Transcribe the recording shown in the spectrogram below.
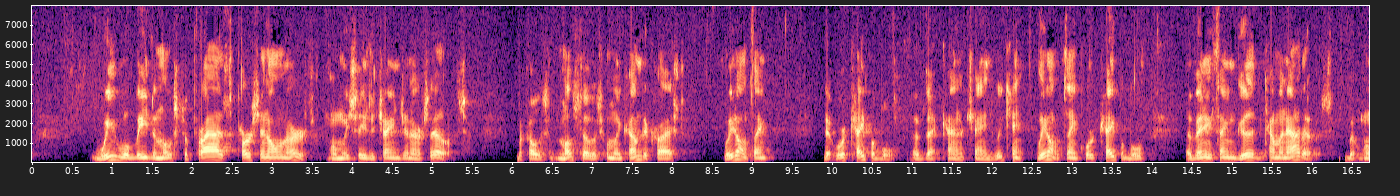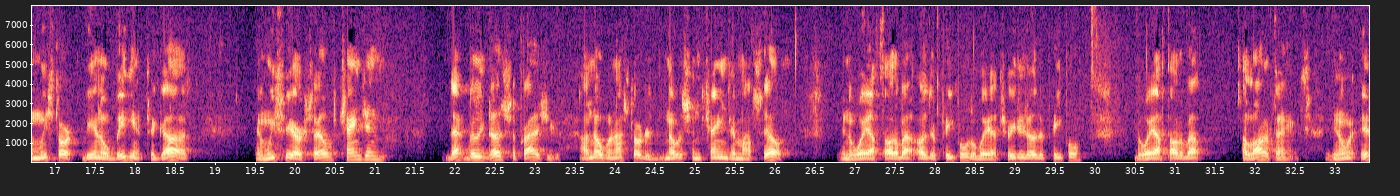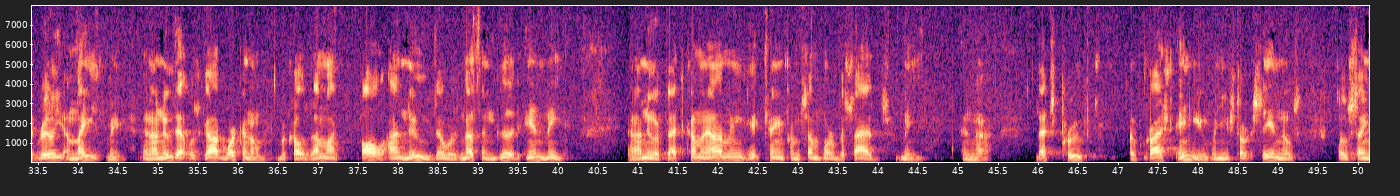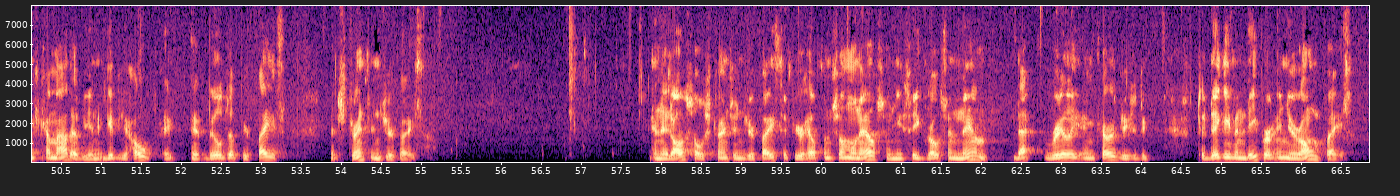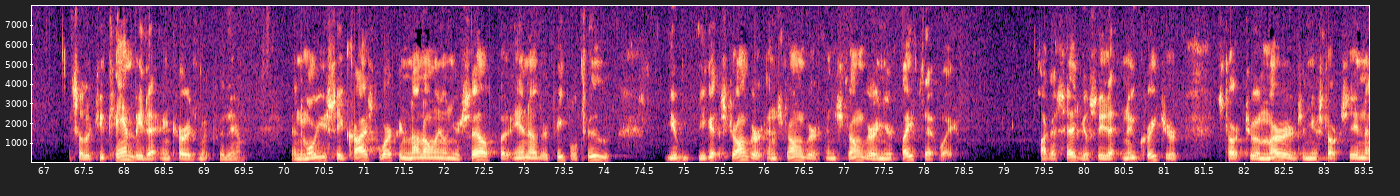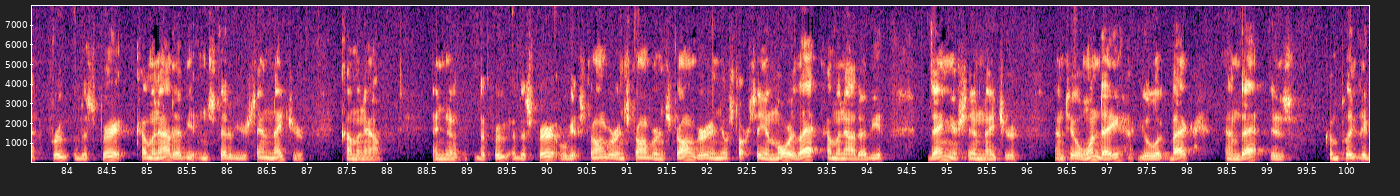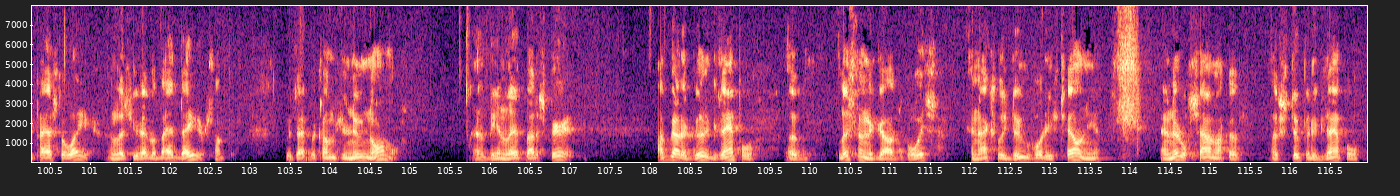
we will be the most surprised person on earth when we see the change in ourselves. Because most of us, when we come to Christ, we don't think that we're capable of that kind of change. We can't. We don't think we're capable of anything good coming out of us. But when we start being obedient to God, and we see ourselves changing, that really does surprise you. I know when I started noticing change in myself, in the way I thought about other people, the way I treated other people, the way I thought about a lot of things. You know, it really amazed me. And I knew that was God working on me because I'm like Paul, I knew there was nothing good in me. And I knew if that's coming out of me, it came from somewhere besides me. And uh, that's proof of Christ in you when you start seeing those those things come out of you and it gives you hope. It, it builds up your faith. It strengthens your faith. And it also strengthens your faith if you're helping someone else and you see growth in them. That really encourages you to, to dig even deeper in your own faith so that you can be that encouragement for them. And the more you see Christ working not only on yourself, but in other people too, you, you get stronger and stronger and stronger in your faith that way. Like I said, you'll see that new creature start to emerge and you start seeing that fruit of the Spirit coming out of you instead of your sin nature coming out. And the, the fruit of the Spirit will get stronger and stronger and stronger, and you'll start seeing more of that coming out of you than your sin nature until one day you'll look back and that is completely passed away unless you have a bad day or something. But that becomes your new normal, uh, being led by the Spirit. I've got a good example of listening to God's voice and actually do what He's telling you. And it'll sound like a, a stupid example,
